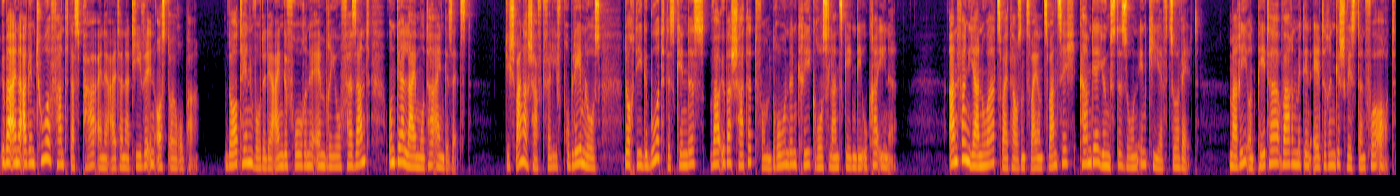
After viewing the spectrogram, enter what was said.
Über eine Agentur fand das Paar eine Alternative in Osteuropa. Dorthin wurde der eingefrorene Embryo versandt und der Leihmutter eingesetzt. Die Schwangerschaft verlief problemlos, doch die Geburt des Kindes war überschattet vom drohenden Krieg Russlands gegen die Ukraine. Anfang Januar 2022 kam der jüngste Sohn in Kiew zur Welt. Marie und Peter waren mit den älteren Geschwistern vor Ort.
